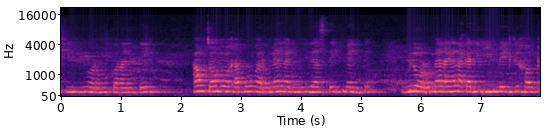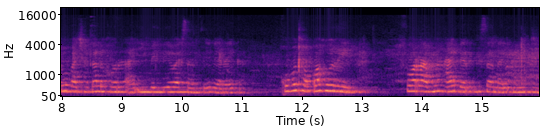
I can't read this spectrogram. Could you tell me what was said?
tv gore mo koranteng ga o tswa moo gape o ba romelela di-media statement ebile o romela hela ka di-email. Ga o tlo ba checka le gore a email eo a santse e bereka. Go botlhokwa gore forum ga e berekisana le media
